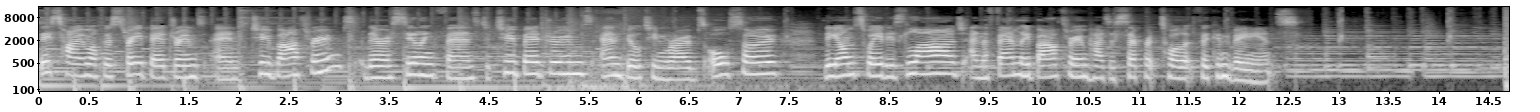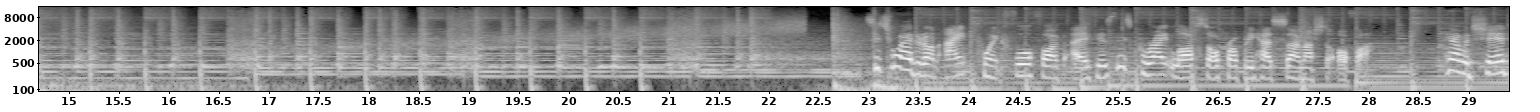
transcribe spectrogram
This home offers three bedrooms and two bathrooms. There are ceiling fans to two bedrooms and built-in robes also. The ensuite is large and the family bathroom has a separate toilet for convenience. Situated on 8.45 acres, this great lifestyle property has so much to offer. Powered shed,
